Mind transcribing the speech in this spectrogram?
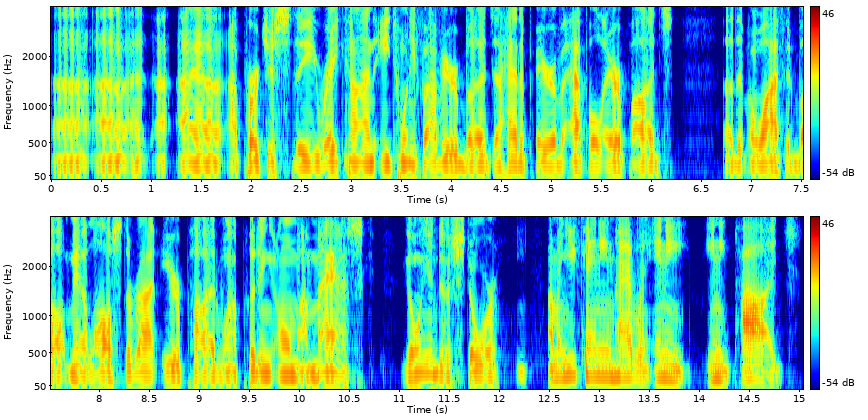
Uh, I I I, uh, I purchased the Raycon E25 earbuds. I had a pair of Apple AirPods uh, that my wife had bought me. I lost the right ear pod while putting on my mask going into a store. I mean, you can't even have any any pods."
